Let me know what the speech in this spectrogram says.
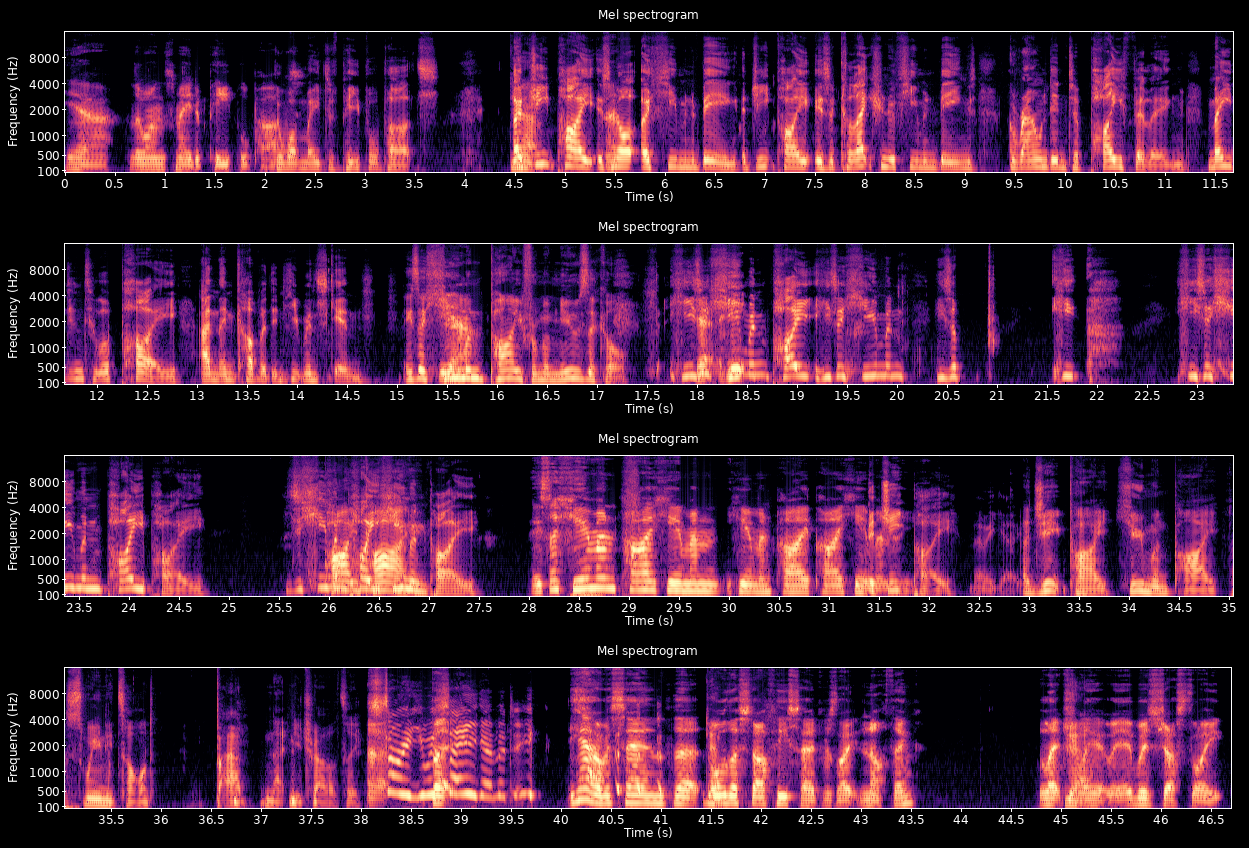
Yeah, the ones made of people parts. The one made of people parts. Yeah. A Jeep pie is Uh, not a human being. A Jeep pie is a collection of human beings ground into pie filling, made into a pie, and then covered in human skin. He's a human pie from a musical. He's Yeah, a he- human pie. He's a human. He's a. He. He's a human pie pie. He's a human Pie pie, pie. human pie. He's a human pie, human, human pie, pie, human. A human. Jeep pie. There we go. A Jeep pie, human pie, Sweeney Todd, bad net neutrality. Sorry, you were but- saying, Emily. Yeah, I was saying that Yeah. all the stuff he said was like nothing. Literally, it, it was just like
